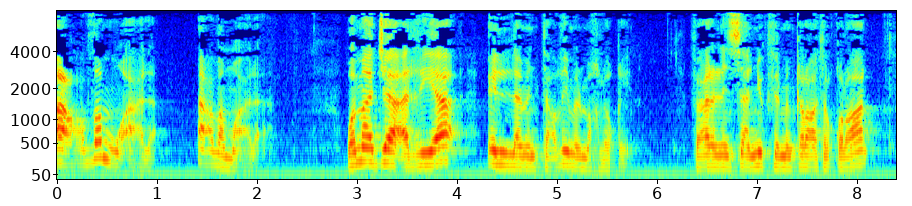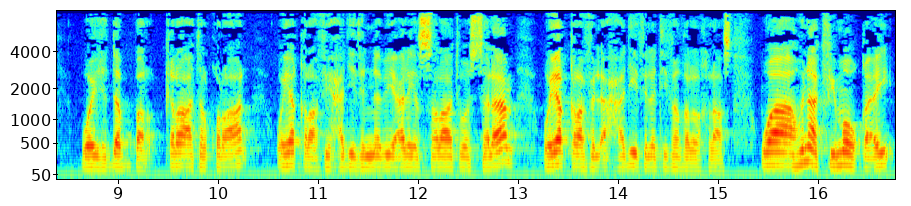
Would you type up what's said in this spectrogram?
أعظم وأعلى أعظم وأعلى. وما جاء الرياء إلا من تعظيم المخلوقين. فعلى الإنسان يكثر من قراءة القرآن ويتدبر قراءة القرآن ويقرأ في حديث النبي عليه الصلاة والسلام ويقرأ في الأحاديث التي فضل الإخلاص. وهناك في موقعي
